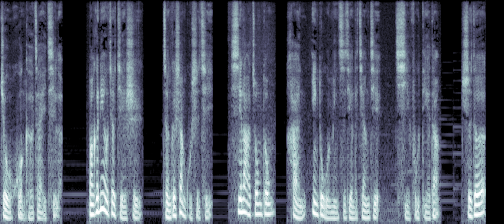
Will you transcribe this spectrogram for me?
就混合在一起了。马格尼奥就解释，整个上古时期，希腊中东和印度文明之间的疆界起伏跌宕，使得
